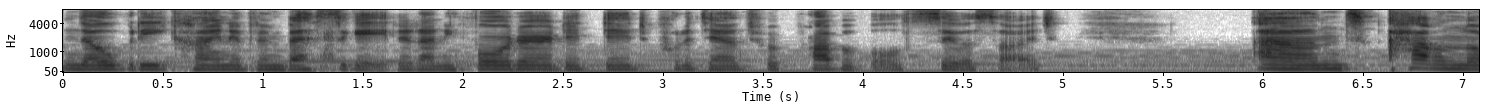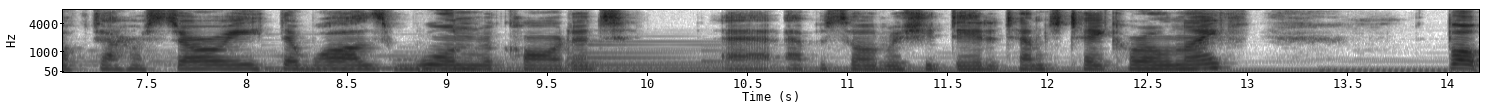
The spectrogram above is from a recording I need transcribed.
nobody kind of investigated any further. They did put it down to a probable suicide. And having looked at her story, there was one recorded uh, episode where she did attempt to take her own life. But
